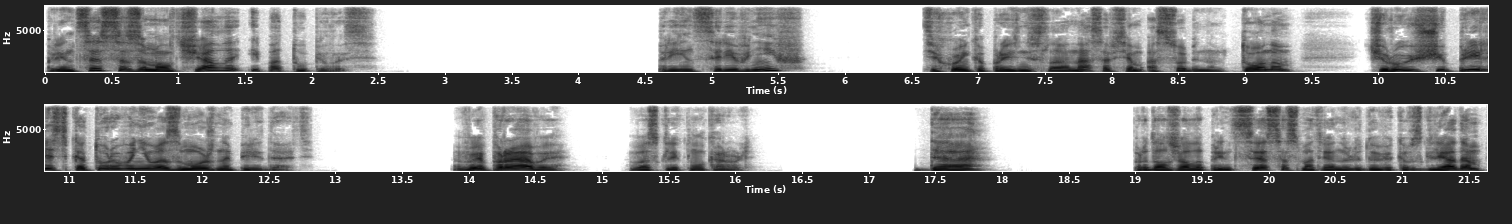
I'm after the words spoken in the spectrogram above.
Принцесса замолчала и потупилась. «Принц ревнив?» — тихонько произнесла она совсем особенным тоном, чарующую прелесть которого невозможно передать. «Вы правы!» — воскликнул король. «Да», продолжала принцесса, смотря на Людовика взглядом,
